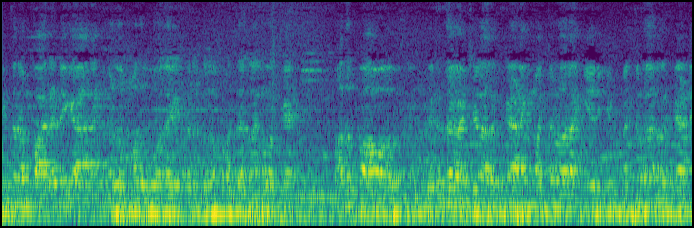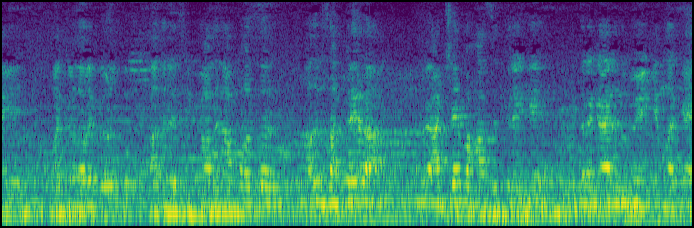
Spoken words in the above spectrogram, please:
ഇത്തരം പാരടി ഗാനങ്ങളും അതുപോലെ ഇത്തരത്തിലുള്ള പ്രചരണങ്ങളൊക്കെ അത് വിരുദ്ധ കക്ഷികൾ ഇറക്കുകയാണെങ്കിൽ മറ്റുള്ളവർ അംഗീകരിക്കും മറ്റുള്ളവർ ഇറക്കുകയാണെങ്കിൽ മറ്റുള്ളവർ കേൾക്കും. അത് രസിക്കും. അതിനപ്പുറത്ത് അതൊരു സട്ടയറാണ് ഒരു ആക്ഷേപഹാസ്യത്തിലേക്ക് ഇത്തരം കാര്യങ്ങൾ ഉപയോഗിക്കുന്നതൊക്കെ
